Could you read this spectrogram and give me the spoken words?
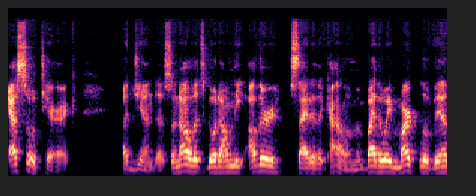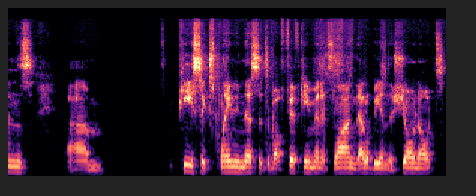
esoteric agenda. So now let's go down the other side of the column. And by the way, Mark Levin's um, piece explaining this, it's about 15 minutes long. That'll be in the show notes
